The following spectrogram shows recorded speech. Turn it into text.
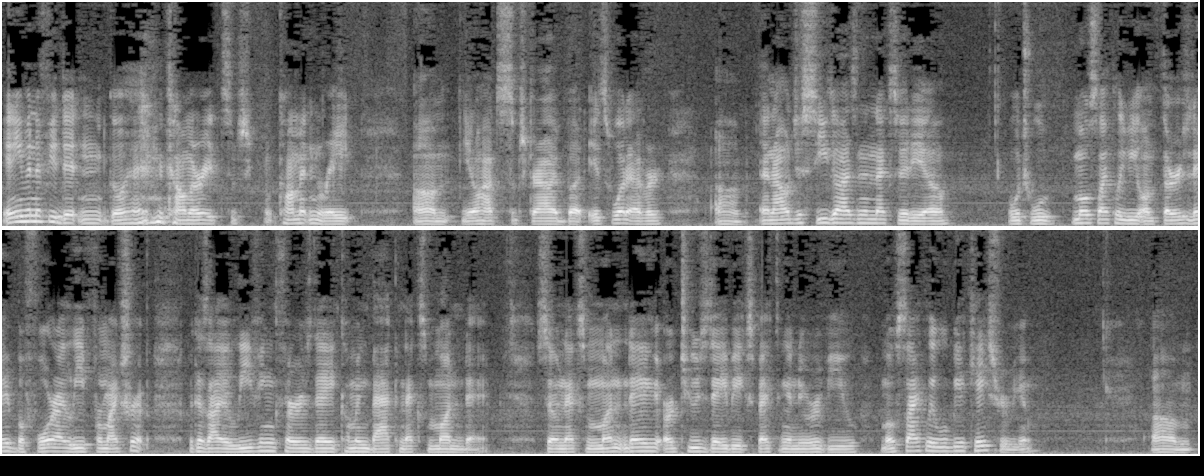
And even if you didn't, go ahead and comment, rate, comment and rate. Um, you don't have to subscribe, but it's whatever. Um, and I'll just see you guys in the next video, which will most likely be on Thursday before I leave for my trip. Because I am leaving Thursday, coming back next Monday. So next Monday or Tuesday, be expecting a new review. Most likely will be a case review. Um,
